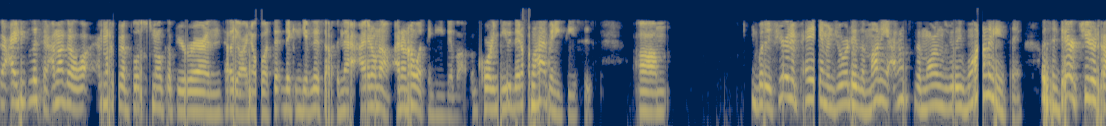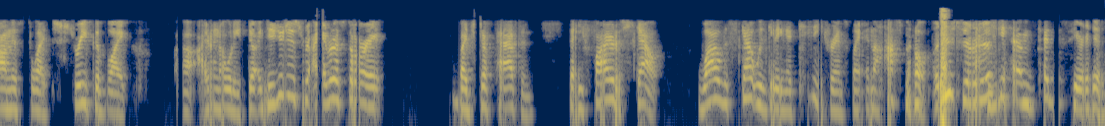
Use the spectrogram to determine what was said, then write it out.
I listen. I'm not gonna. I'm not gonna blow smoke up your rear and tell you I know what they, they can give this up and that. I don't know. I don't know what they can give up. According to you, they don't have any pieces. Um, but if you're gonna pay a majority of the money, I don't think the Marlins really want anything. Listen, Derek Jeter's on this like streak of like, uh, I don't know what he's doing. Did you just? re- I read a story by Jeff Passan that he fired a scout while the scout was getting a kidney transplant in the hospital. Are you serious? Yeah, I'm dead serious.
